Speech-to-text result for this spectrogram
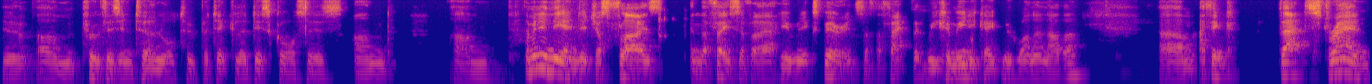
you know, um, truth is internal to particular discourses. And um, I mean, in the end, it just flies in the face of our human experience of the fact that we communicate with one another. Um, I think that strand,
